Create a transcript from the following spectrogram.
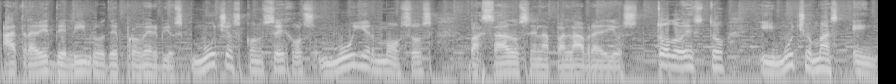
a través del libro de Proverbios. Muchos consejos muy hermosos basados en la palabra de Dios. Todo esto y mucho más en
